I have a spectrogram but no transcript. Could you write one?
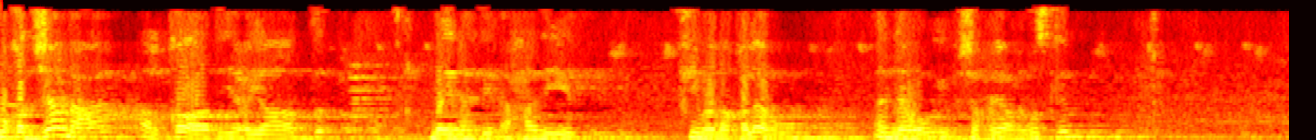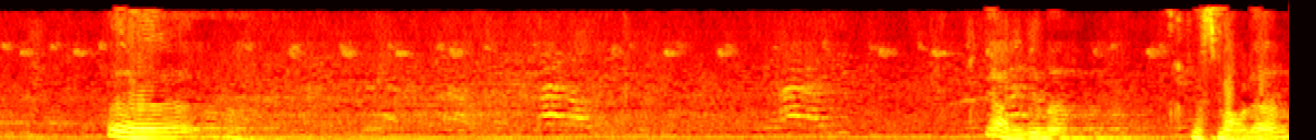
وقد جمع القاضي عياض بين هذه الأحاديث فيما نقله النووي في شرحه على مسلم. آه، يعني بما نسمعه الآن.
